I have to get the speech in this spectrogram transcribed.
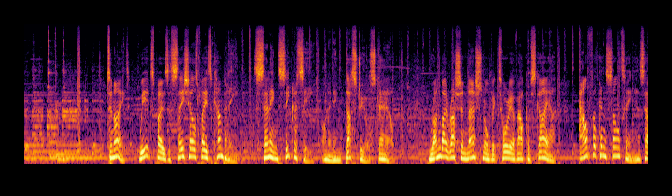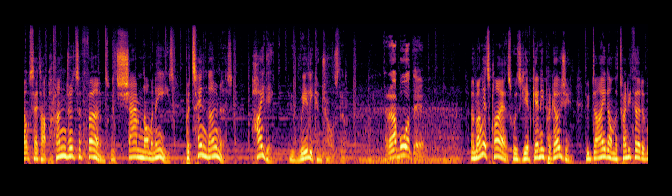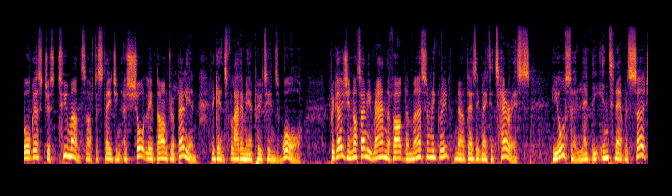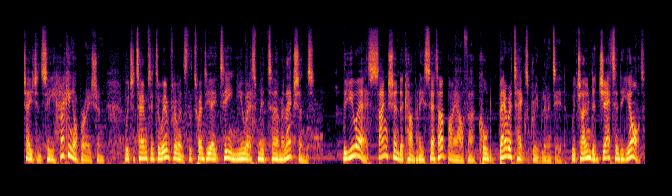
Tonight, we expose a Seychelles based company selling secrecy on an industrial scale. Run by Russian national Victoria Valkovskaya, Alpha Consulting has helped set up hundreds of firms with sham nominees, pretend owners, hiding who really controls them. Работаем. Among its clients was Yevgeny Prigozhin, who died on the 23rd of August, just two months after staging a short lived armed rebellion against Vladimir Putin's war. Prigozhin not only ran the Wagner mercenary group, now designated terrorists, he also led the Internet Research Agency hacking operation, which attempted to influence the 2018 US midterm elections. The US sanctioned a company set up by Alpha called Beratex Group Limited, which owned a jet and a yacht.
